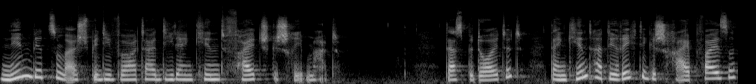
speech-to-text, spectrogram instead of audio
Nehmen wir zum Beispiel die Wörter, die dein Kind falsch geschrieben hat. Das bedeutet, Dein Kind hat die richtige Schreibweise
